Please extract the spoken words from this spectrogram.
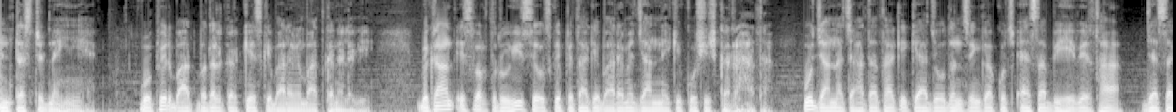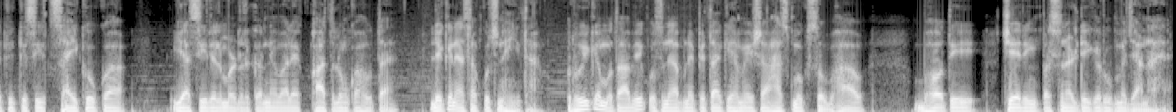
इंटरेस्टेड नहीं है। वो फिर बात बदल कर केस के बारे में बात करने लगी। विक्रांत इस वक्त रूही से उसके पिता के बारे में जानने की कोशिश कर रहा था। वो जानना चाहता था कि क्या जोधन सिंह का कुछ ऐसा बिहेवियर था, जैसा कि किसी साइको का या सीरियल मर्डर करने वाले कातलों का होता है, लेकिन ऐसा कुछ नहीं था। रूही के मुताबिक उसने अपने पिता के हमेशा हसमुख स्वभाव, बहुत ही चेयरिंग पर्सनैलिटी के रूप में जाना है।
